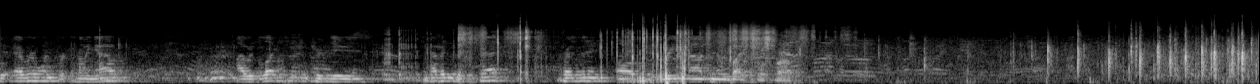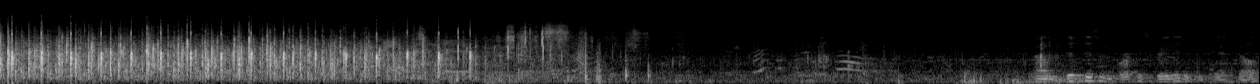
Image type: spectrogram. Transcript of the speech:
to everyone for coming out. I would like to introduce Kevin Bissett, President of the Green Mountain Bicycle Club. Um, this isn't orchestrated, if you can't tell.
